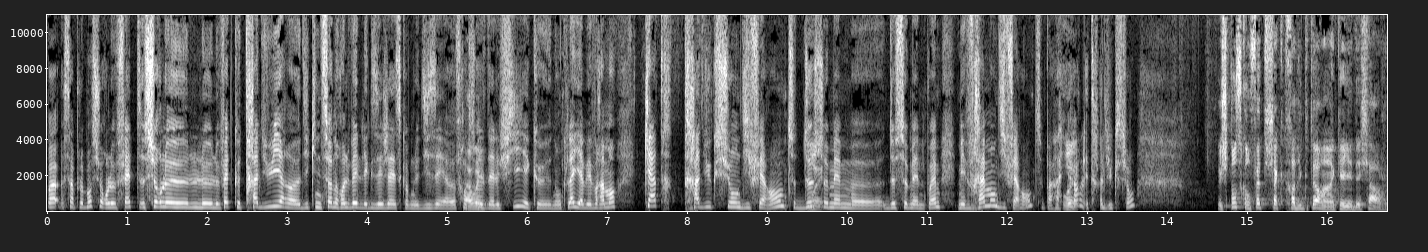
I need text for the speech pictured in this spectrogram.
Bah, simplement sur le fait, sur le, le, fait que traduire euh, Dickinson relevait de l'exégèse, comme le disait euh, Françoise ah Delphi, et que donc là, il y avait vraiment quatre traductions différentes de ce même euh, de ce même poème, mais vraiment différentes par ailleurs les traductions. Et je pense qu'en fait, chaque traducteur a un cahier des charges.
